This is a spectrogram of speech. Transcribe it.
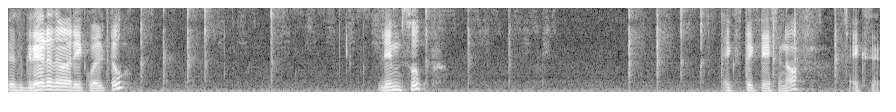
is greater than or equal to lim sup expectation of x n.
